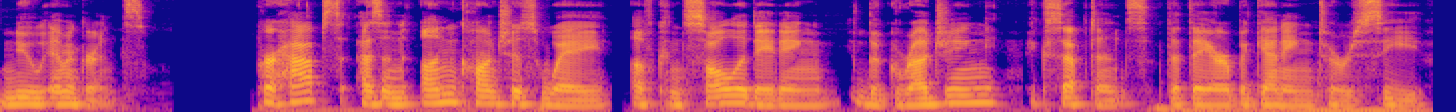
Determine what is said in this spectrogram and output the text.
new immigrants, perhaps as an unconscious way of consolidating the grudging acceptance that they are beginning to receive.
